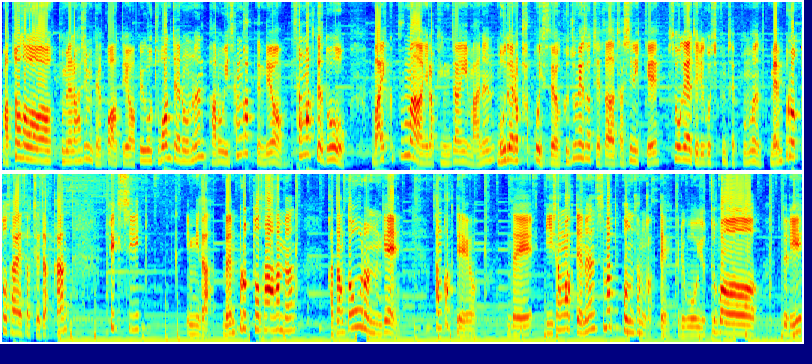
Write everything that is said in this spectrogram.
맞춰서 구매를 하시면 될 것 같아요. 그리고 두 번째로는 바로 이 삼각대인데요. 삼각대도 마이크뿐만 아니라 굉장히 많은 모델을 갖고 있어요. 그 중에서 제가 자신있게 소개해드리고 싶은 제품은 맨프로토사에서 제작한 픽시입니다. 맨프로토사 하면 가장 떠오르는 게 삼각대예요. 근데 이 삼각대는 스마트폰 삼각대 그리고 유튜버 들이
